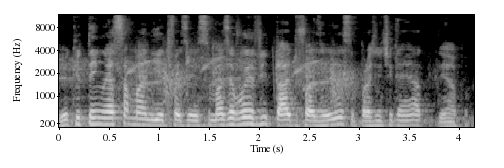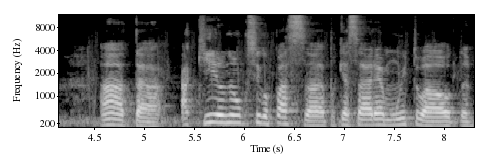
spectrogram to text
Eu que tenho essa mania de fazer isso, mas eu vou evitar de fazer isso pra gente ganhar tempo. Ah, tá. Aqui eu não consigo passar, porque essa área é muito alta.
